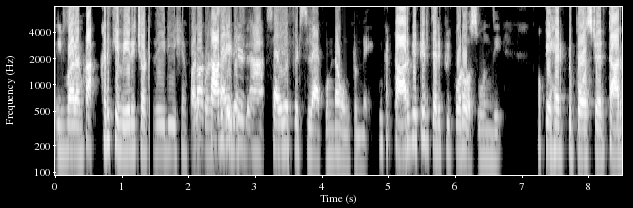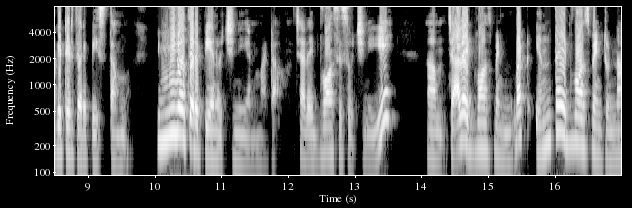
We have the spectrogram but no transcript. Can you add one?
ఇవ్వాలనుకో అక్కడికి వేరే చోట రేడియేషన్. సైడ్ ఎఫెక్ట్స్ లేకుండా ఉంటున్నాయి. ఇంకా టార్గెటెడ్ థెరపీ కూడా ఉంది ఓకే హెడ్ టు పాజిటివ్ టార్గెటెడ్ థెరపీ ఇస్తాము. ఇమ్యూనోథెరపీ అని వచ్చినాయి అన్నమాట. చాలా అడ్వాన్సెస్ వచ్చినాయి. Um, చాలా అడ్వాన్స్మెంట్ బట్ ఎంత అడ్వాన్స్మెంట్ ఉన్నా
